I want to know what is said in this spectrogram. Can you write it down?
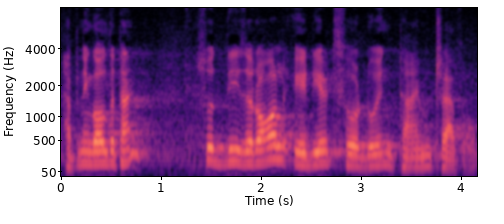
Happening all the time? So these are all idiots who are doing time travel.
